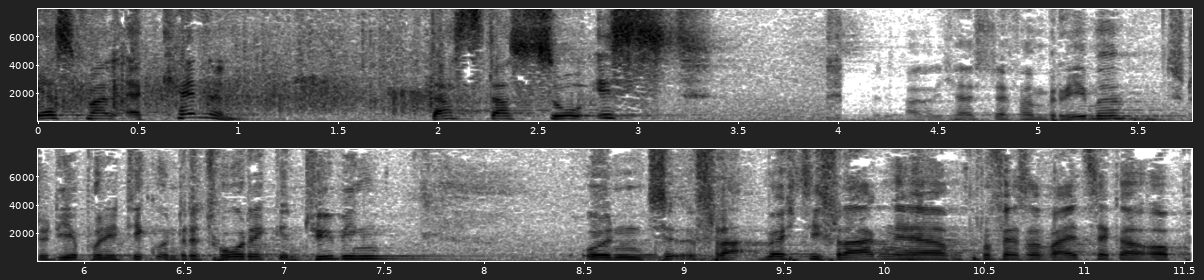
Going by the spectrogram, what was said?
erstmal erkennen, dass das so ist. Also ich heiße Stefan Brehme, studiere Politik und Rhetorik in Tübingen und möchte Sie fragen, Herr Professor Weizsäcker, ob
